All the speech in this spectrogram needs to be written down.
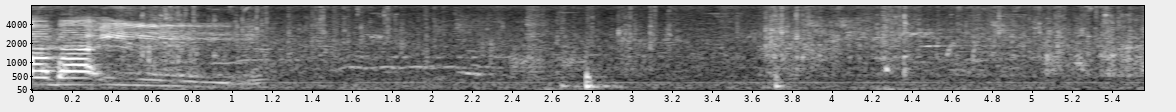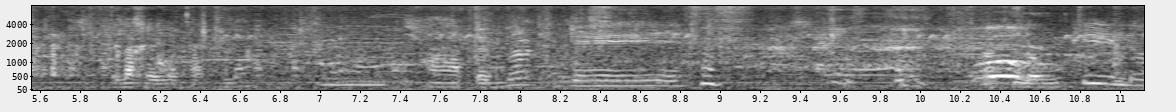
Babae. Laki na tatlo. Happy birthday. Tatlong kilo.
